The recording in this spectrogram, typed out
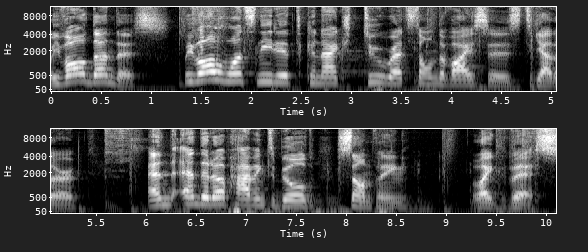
We've all done this. We've all once needed to connect two redstone devices together and ended up having to build something like this.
